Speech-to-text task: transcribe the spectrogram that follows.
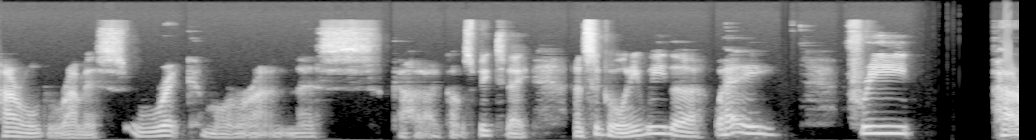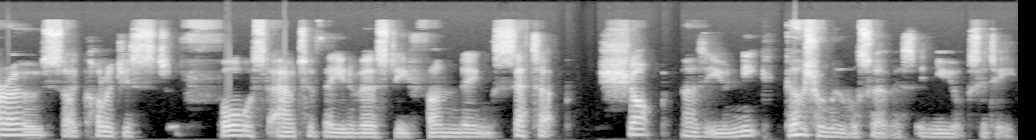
Harold Ramis, Rick Moranis, God, I can't speak today, and Sigourney Weaver. Hey, three parapsychologists forced out of their university funding set up shop as a unique ghost removal service in New York City,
